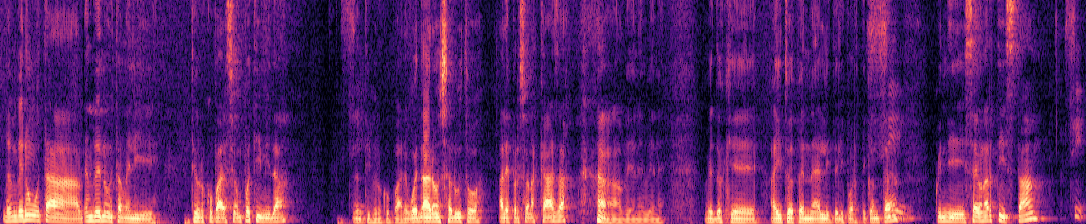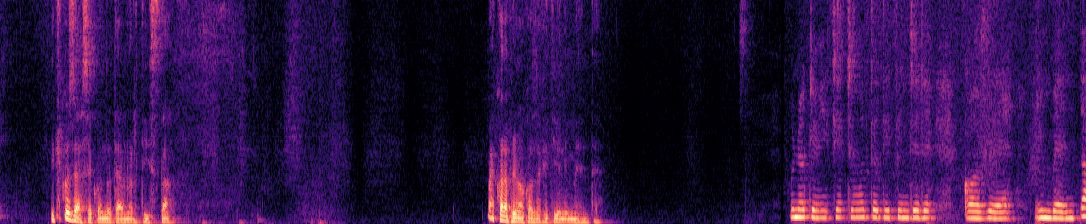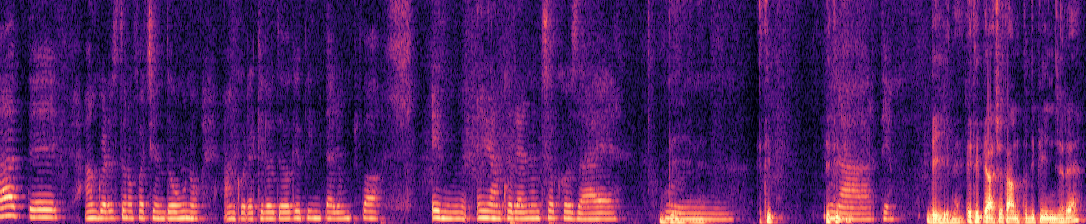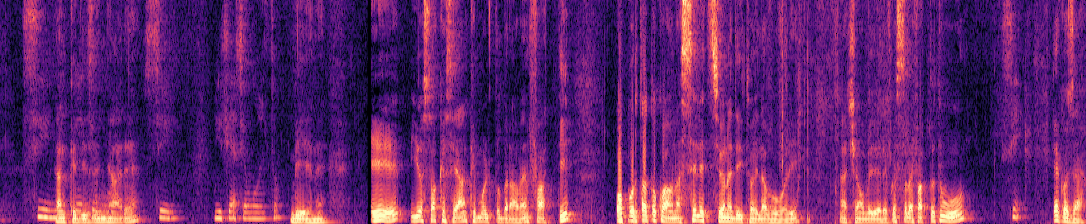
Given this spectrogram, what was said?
Benvenuta, benvenuta Meli. Ti preoccupare, sei un po' timida? Sì. Non ti preoccupare. Vuoi dare un saluto alle persone a casa? Ah, bene, bene. Vedo che hai i tuoi pennelli, te li porti con te. Sì. Quindi sei un artista? Sì. E che cos'è secondo te un artista? Ma ecco la prima cosa che ti viene in mente. Uno che mi piace molto dipingere cose inventate, ancora sto facendo uno, ancora che lo devo pintare un po' e, e ancora non so cosa è. Bene. Un- E ti, e ti- un'arte. bene. E ti piace tanto dipingere? Sì, Anche disegnare? molto. Sì, mi piace molto. Bene. E io so che sei anche molto brava, infatti ho portato qua una selezione dei tuoi lavori. Facciamo vedere, questo l'hai fatto tu? Sì, E cos'è?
